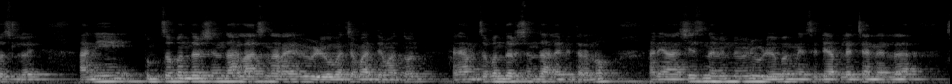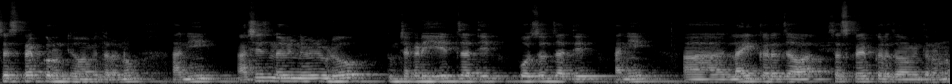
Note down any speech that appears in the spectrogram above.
बसलो बसलोय. आणि तुमचं पण दर्शन झालं असणार आहे व्हिडिओच्या माध्यमातून. आणि आमचं पण दर्शन झालंय मित्रांनो. आणि असेच नवीन नवीन व्हिडिओ बघण्यासाठी आपल्या चॅनलला सबस्क्राईब करून ठेवा मित्रांनो. आणि असेच नवीन नवीन व्हिडिओ तुमच्याकडे येत जातील पोचत जातील. आणि लाईक करत जावा सबस्क्राईब करत जावा मित्रांनो.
